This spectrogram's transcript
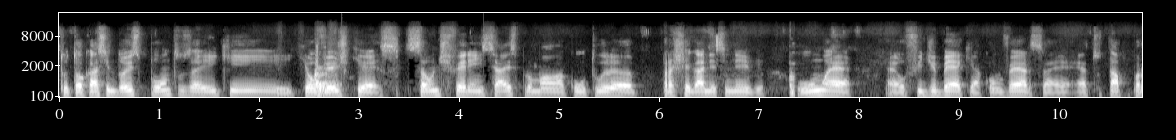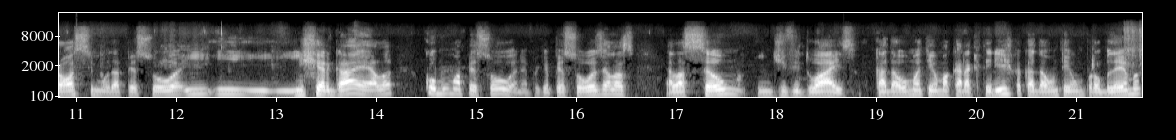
tu tocasse em dois pontos aí que, que eu vejo que é, são diferenciais para uma cultura para chegar nesse nível. Um é, é, o feedback, a conversa, é, é tu estar tá próximo da pessoa e, e, e, enxergar ela como uma pessoa, né? Porque pessoas elas elas são individuais, cada uma tem uma característica, cada um tem um problema.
